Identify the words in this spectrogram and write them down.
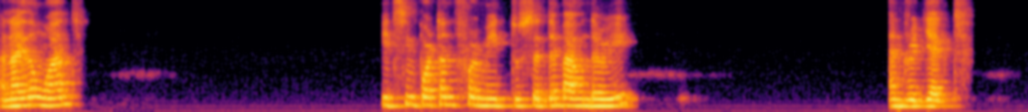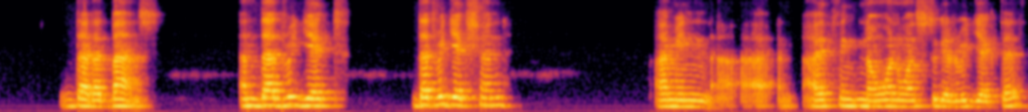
and I don't want, it's important for me to set the boundary and reject that advance. And that reject, that rejection, I mean, I, I think no one wants to get rejected,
